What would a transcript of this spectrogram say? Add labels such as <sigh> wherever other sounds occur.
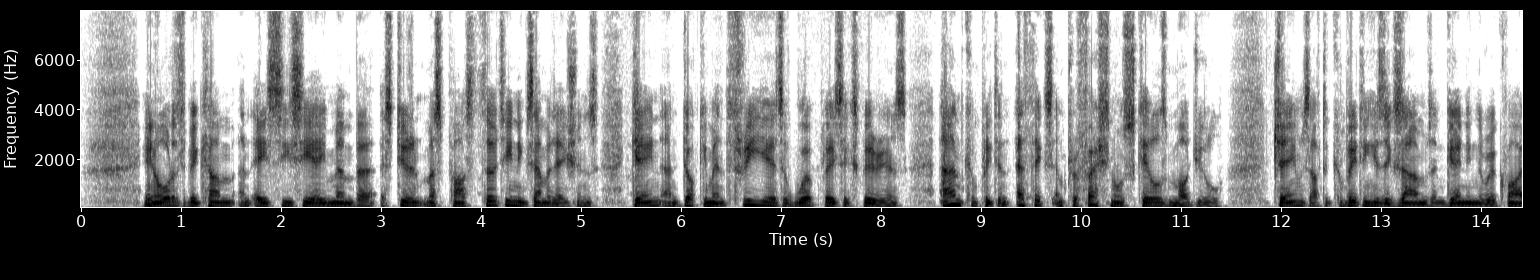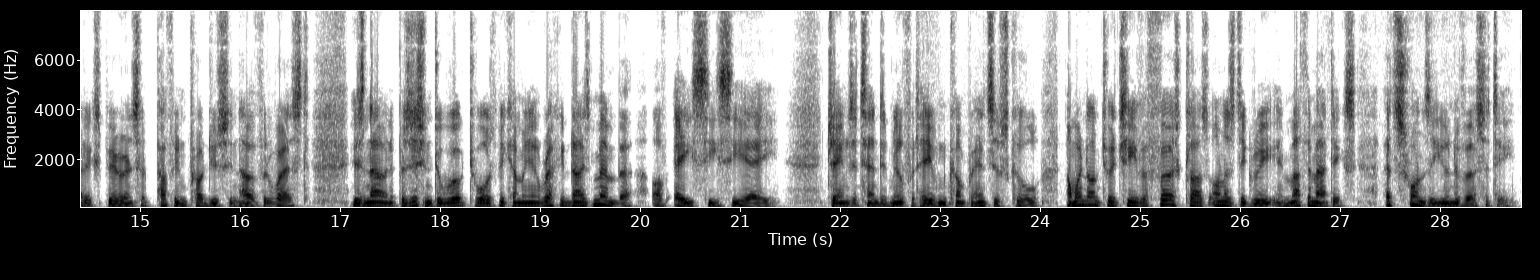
In order to become an ACCA member, a student must pass 13 examinations, gain and document three years of workplace experience, and complete an ethics and professional skills module. James, after completing his exams and gaining the required experience at Puffin Produce in Haverfordwest, is now in a position to work towards becoming a recognised member of ACCA. James attended Milford Haven Comprehensive School and went on to achieve a first class honours degree in mathematics at Swansea University.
